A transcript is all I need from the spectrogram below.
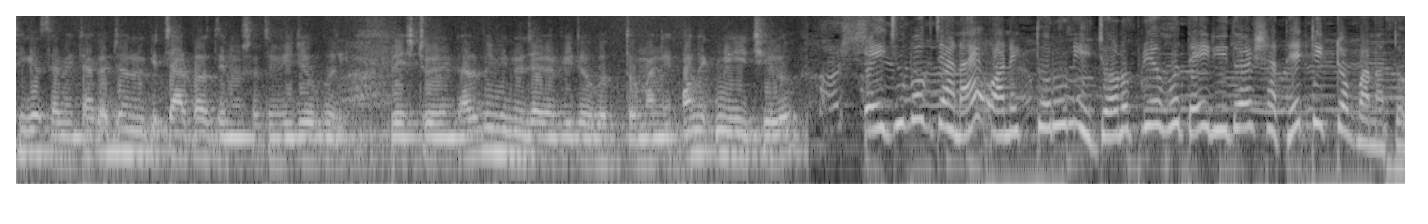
ঠিক আছে আমি টাকার জন্য কি চার পাঁচ দিন ওর সাথে ভিডিও করি? রেস্টুরেন্ট আর বিভিন্ন জায়গায় ভিডিও করতো মানে অনেক মেয়েই ছিল। এই যুবক জানায় অনেক তরুণী জনপ্রিয় হতেই হৃদয়ের সাথে টিকটক বানাতো।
